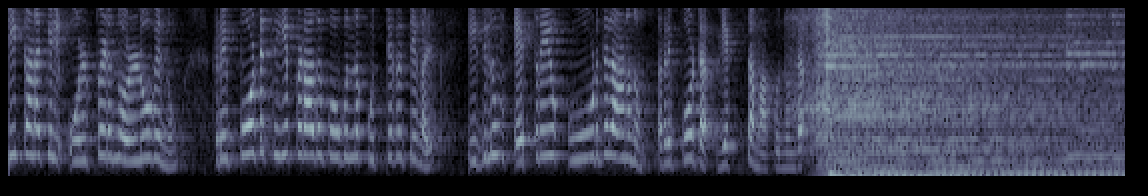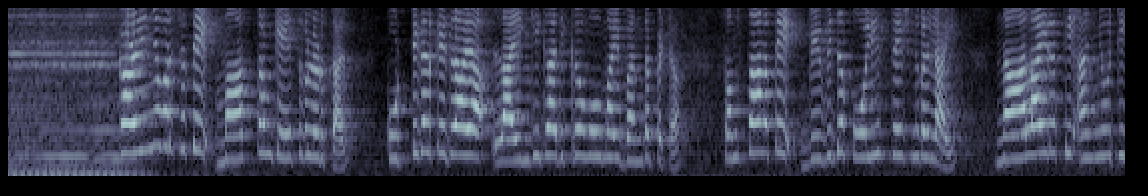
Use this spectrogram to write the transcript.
ഈ കണക്കിൽ ഉൾപ്പെടുന്നുള്ളൂവെന്നും റിപ്പോർട്ട് ചെയ്യപ്പെടാതെ പോകുന്ന കുറ്റകൃത്യങ്ങൾ ഇതിലും എത്രയോ കൂടുതലാണെന്നും റിപ്പോർട്ട് വ്യക്തമാക്കുന്നുണ്ട്. കഴിഞ്ഞ വർഷത്തെ മാത്രം കേസുകൾ എടുത്താൽ കുട്ടികൾക്കെതിരായ ലൈംഗികാതിക്രമവുമായി ബന്ധപ്പെട്ട് സംസ്ഥാനത്തെ വിവിധ പോലീസ് സ്റ്റേഷനുകളിലായി നാലായിരത്തി അഞ്ഞൂറ്റി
